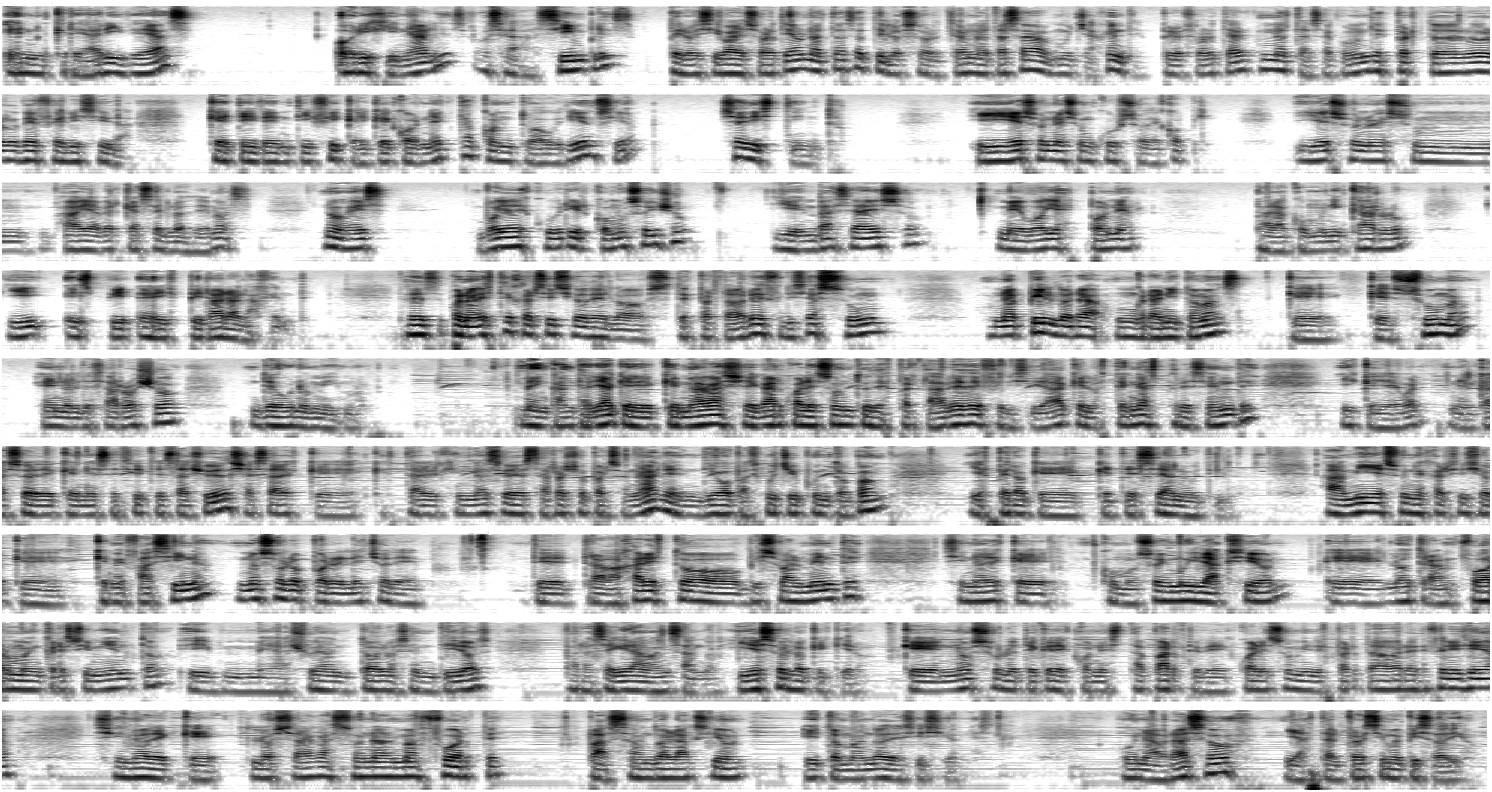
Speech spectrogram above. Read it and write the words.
en crear ideas originales, o sea, simples, pero si vale sortear una taza, te lo sortea una taza a mucha gente, pero sortear una taza con un despertador de felicidad que te identifica y que conecta con tu audiencia, sea distinto. Y eso no es un curso de copy. Y eso no es un, ay, a ver qué hacen los demás. No, es, voy a descubrir cómo soy yo y en base a eso me voy a exponer para comunicarlo y e inspirar a la gente. Entonces, bueno, este ejercicio de los despertadores de felicidad es una píldora, un granito más que, suma en el desarrollo de uno mismo. Me encantaría que, me hagas llegar cuáles son tus despertadores de felicidad, que los tengas presente y que, bueno, en el caso de que necesites ayuda, ya sabes que, que está el gimnasio de desarrollo personal en diegopascucci.com y espero que, te sean útiles. A mí es un ejercicio que, me fascina, no solo por el hecho de, trabajar esto visualmente, sino de que como soy muy de acción, eh, lo transformo en crecimiento y me ayuda en todos los sentidos para seguir avanzando. Y eso es lo que quiero, que no solo te quedes con esta parte de cuáles son mis despertadores de felicidad, sino de que los hagas sonar más fuerte pasando a la acción y tomando decisiones. Un abrazo y hasta el próximo episodio.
